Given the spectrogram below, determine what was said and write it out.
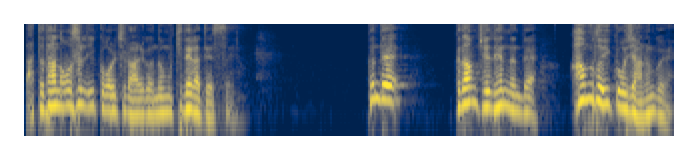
따뜻한 옷을 입고 올 줄 알고 너무 기대가 됐어요. 근데 그 다음 주에도 했는데 아무도 입고 오지 않은 거예요.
